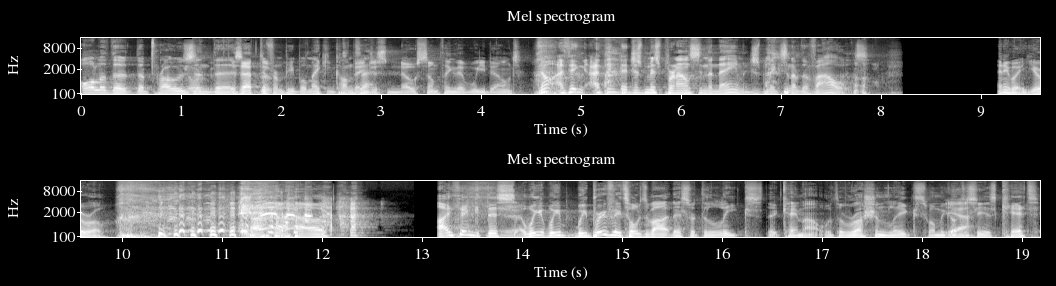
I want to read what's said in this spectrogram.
All of the, the pros and the Is that the- different people making content. They content. just know something that we don't. No, I think I think they're just mispronouncing the name and just mixing up the vowels. Anyway, Euro. Um, I think this. We, we we briefly talked about this with the leaks that came out with the Russian leaks when we got Yeah. to see his kit.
